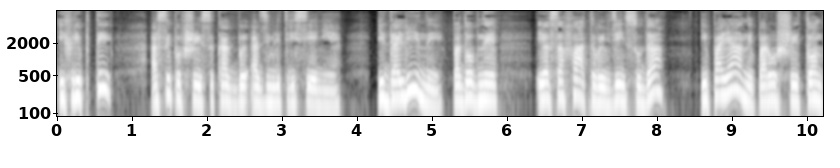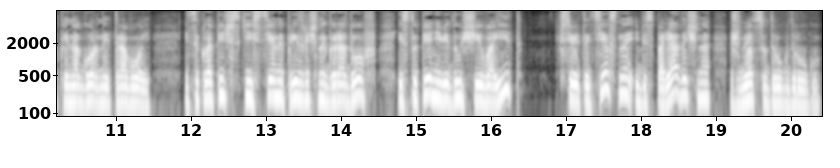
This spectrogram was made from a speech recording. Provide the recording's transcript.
И хребты, осыпавшиеся как бы от землетрясения, и долины, подобные Иосафатовой в день суда, и поляны, поросшие тонкой нагорной травой, и циклопические стены призрачных городов, и ступени, ведущие в Аид, все это тесно и беспорядочно жмется друг к другу.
